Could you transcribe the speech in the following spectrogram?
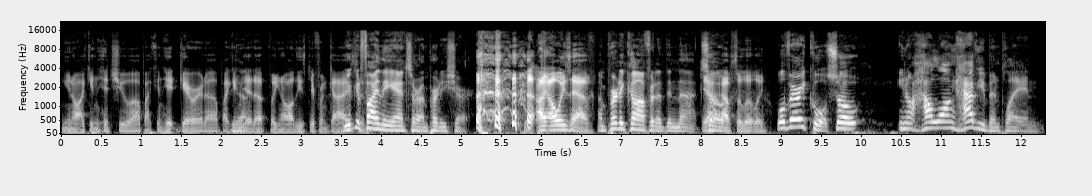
you know I can hit you up. I can hit Garrett up. I can Yeah. hit up you know all these different guys. You can and find the answer, I'm pretty sure. I always have. I'm pretty confident in that. Yeah, so, absolutely. Well, very cool. So, you know, how long have you been playing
